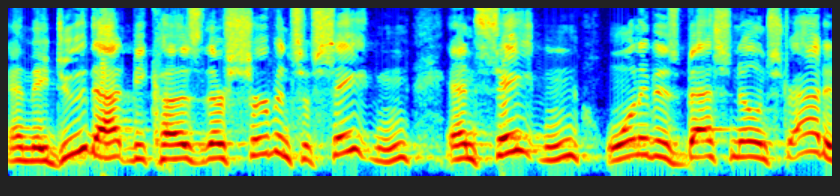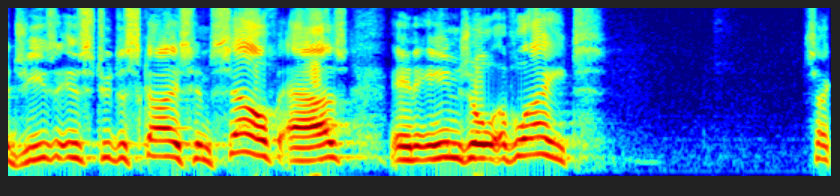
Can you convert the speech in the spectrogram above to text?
And they do that because they're servants of Satan, and Satan, one of his best known strategies, is to disguise himself as an angel of light. 2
